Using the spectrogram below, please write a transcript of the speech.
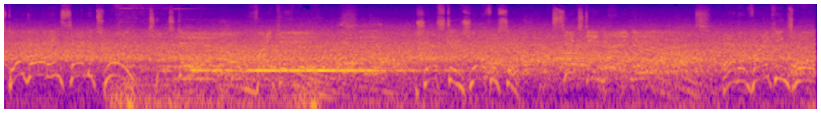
Still going inside the 20. Touchdown, Vikings. Justin Jefferson, 69 yards. And the Vikings will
